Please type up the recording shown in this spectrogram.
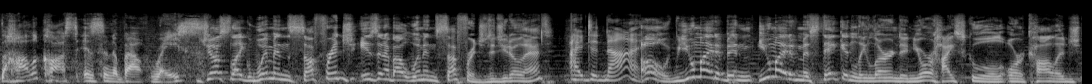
the Holocaust isn't about race. just like women's suffrage isn't about women's suffrage. Did you know that? I did not. Oh, you might have been you might have mistakenly learned in your high school or college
